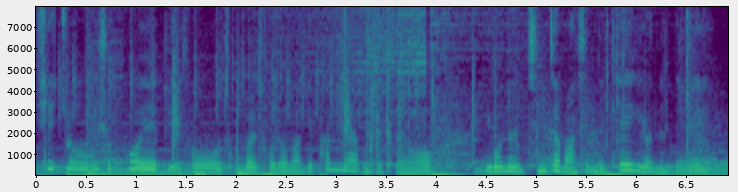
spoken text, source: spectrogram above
시중 슈퍼에 비해서 정말 저렴하게 판매하고 있었어요. 이거는 진짜 맛있는 케이크였는데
